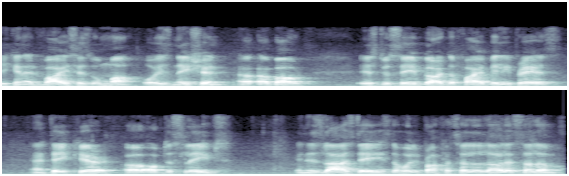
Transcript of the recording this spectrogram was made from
he can advise his ummah or his nation uh, about is to safeguard the five daily prayers and take care uh, of the slaves. In his last days, the Holy Prophet ﷺ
